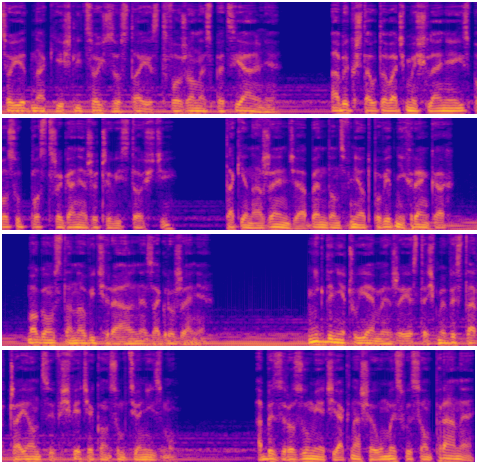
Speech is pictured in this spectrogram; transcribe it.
Co jednak, jeśli coś zostaje stworzone specjalnie, aby kształtować myślenie i sposób postrzegania rzeczywistości? Takie narzędzia, będąc w nieodpowiednich rękach, mogą stanowić realne zagrożenie. Nigdy nie czujemy, że jesteśmy wystarczający w świecie konsumpcjonizmu. Aby zrozumieć, jak nasze umysły są prane,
